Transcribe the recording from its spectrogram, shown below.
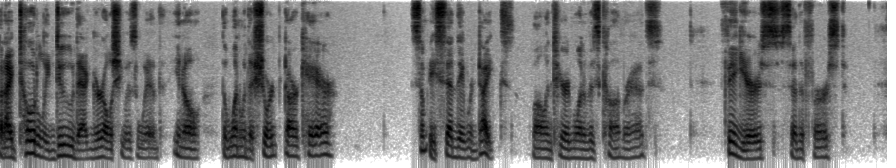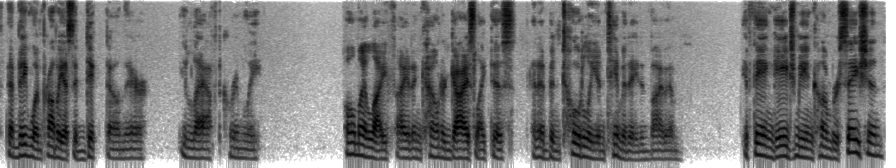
But I'd totally do that girl she was with, you know, the one with the short dark hair. Somebody said they were dykes, volunteered one of his comrades. Figures, said the first. That big one probably has a dick down there. He laughed grimly. All my life I had encountered guys like this and had been totally intimidated by them. If they engaged me in conversation,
